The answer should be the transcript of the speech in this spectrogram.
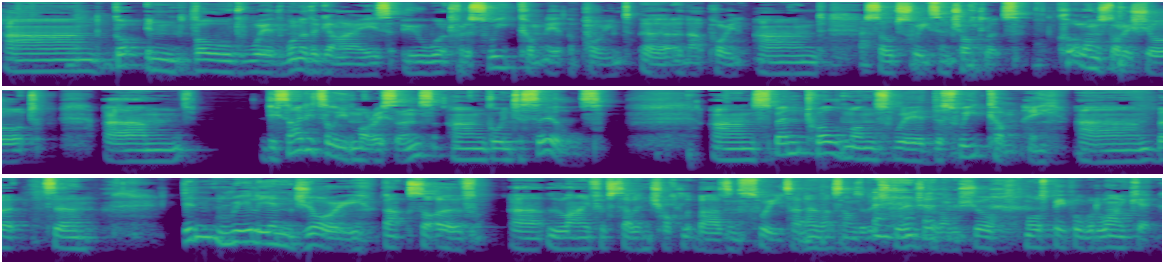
And got involved with one of the guys who worked for a sweet company at the point uh, at that point and sold sweets and chocolates. Cut a long story short, um, decided to leave Morrison's and go into sales and spent 12 months with the sweet company, um, but um, didn't really enjoy that sort of uh, life of selling chocolate bars and sweets. I know that sounds a bit strange because I'm sure most people would like it.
